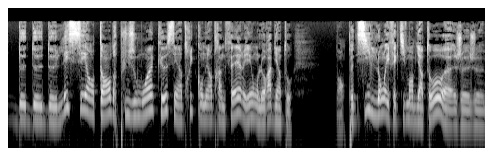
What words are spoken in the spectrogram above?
de, de, de laisser entendre plus ou moins que c'est un truc qu'on est en train de faire et on l'aura bientôt. Bon, peut- s'ils l'ont effectivement bientôt, euh, je, je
